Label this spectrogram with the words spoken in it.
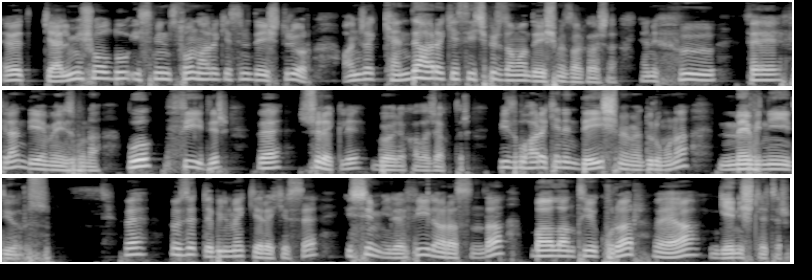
Evet gelmiş olduğu ismin son harekesini değiştiriyor. Ancak kendi harekesi hiçbir zaman değişmez arkadaşlar. Yani f, f filan diyemeyiz buna. Bu fi'dir ve sürekli böyle kalacaktır. Biz bu harekenin değişmeme durumuna mevni diyoruz. Ve özetle bilmek gerekirse isim ile fiil arasında bağlantıyı kurar veya genişletir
